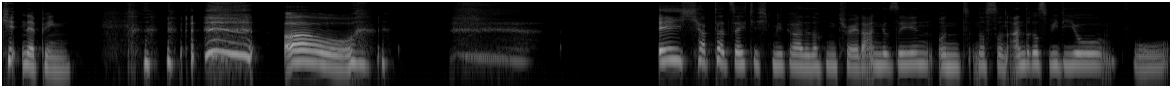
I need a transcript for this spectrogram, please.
Kidnapping. Oh. Ich habe tatsächlich mir grade noch 'n Trailer angesehen und noch so 'n anderes Video, wo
